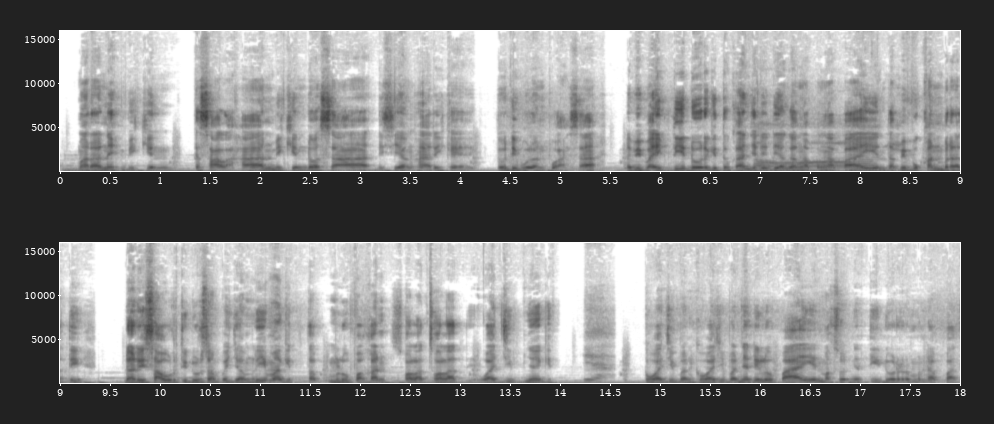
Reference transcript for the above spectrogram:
Maraneh bikin kesalahan, bikin dosa di siang hari kayak gitu di bulan puasa, lebih baik tidur gitu kan. Jadi dia nggak Oh, ngapa-ngapain, tapi gitu. bukan berarti dari sahur tidur sampai jam 5 gitu, tapi melupakan sholat-sholat wajibnya gitu. Iya. Kewajiban-kewajibannya dilupain, maksudnya tidur mendapat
